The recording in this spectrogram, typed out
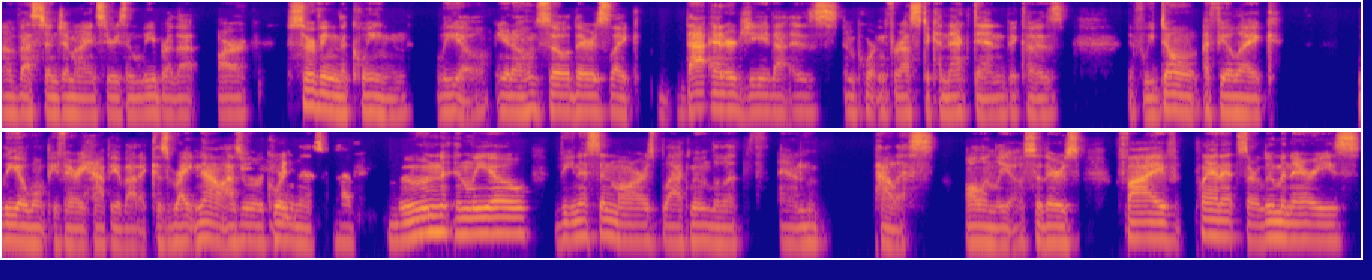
uh, Vesta and Gemini and Ceres and Libra that are serving the Queen Leo. You know, so there's like that energy that is important for us to connect in because if we don't, I feel like Leo won't be very happy about it. Because right now, as we're recording this, we have Moon in Leo, Venus and Mars, Black Moon, Lilith, and Pallas all in Leo. So there's five planets or luminaries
